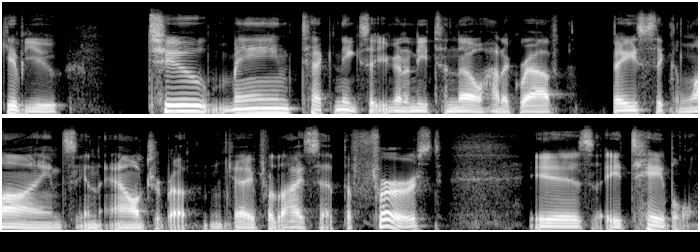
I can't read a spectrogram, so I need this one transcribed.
give you two main techniques that you're going to need to know how to graph basic lines in algebra. Okay, for the HiSET. The first is a table.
